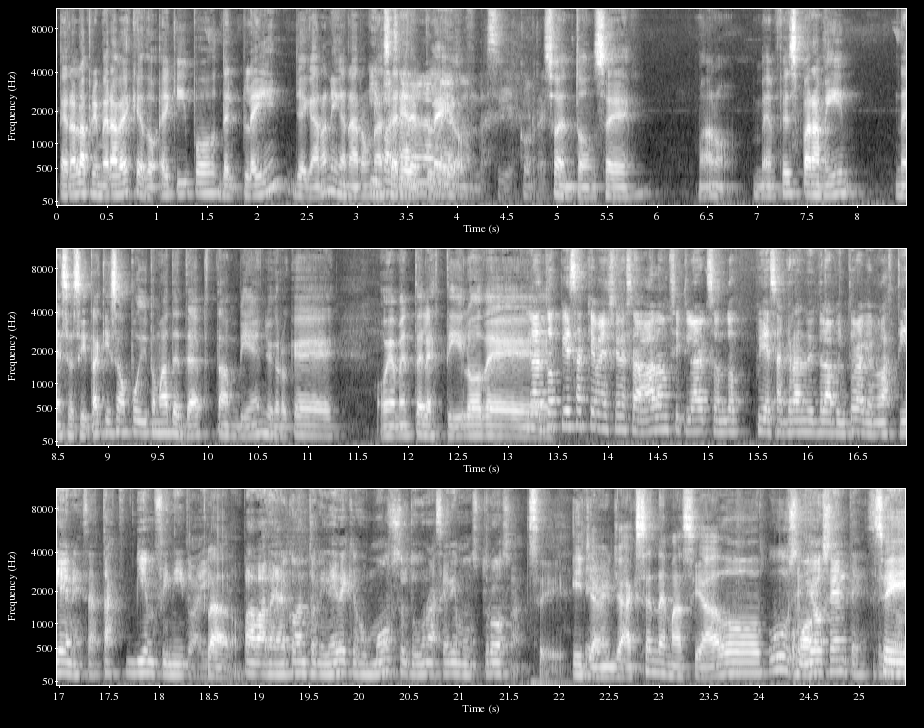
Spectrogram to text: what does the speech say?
era la primera vez que dos equipos del playing llegaron y ganaron Y una serie de playoffs. Sí, es correcto. So, entonces, bueno, Memphis para mí necesita quizá un poquito más de depth también. Yo creo que obviamente el estilo de... Las dos piezas que mencionas a Adams y Clark son dos piezas grandes de la pintura que no las tiene. O sea, estás bien finito ahí. Claro. Para batallar con Anthony Davis, que es un monstruo, tuvo una serie monstruosa. Sí, y Jaren Jackson demasiado... Uh, se como- vio ausente. se vio Sí,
